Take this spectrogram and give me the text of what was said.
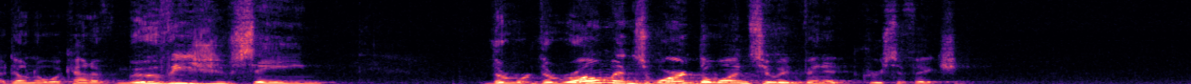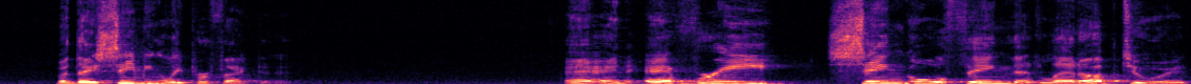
I don't know what kind of movies you've seen. The, the Romans weren't the ones who invented crucifixion, but they seemingly perfected it. And every single thing that led up to it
